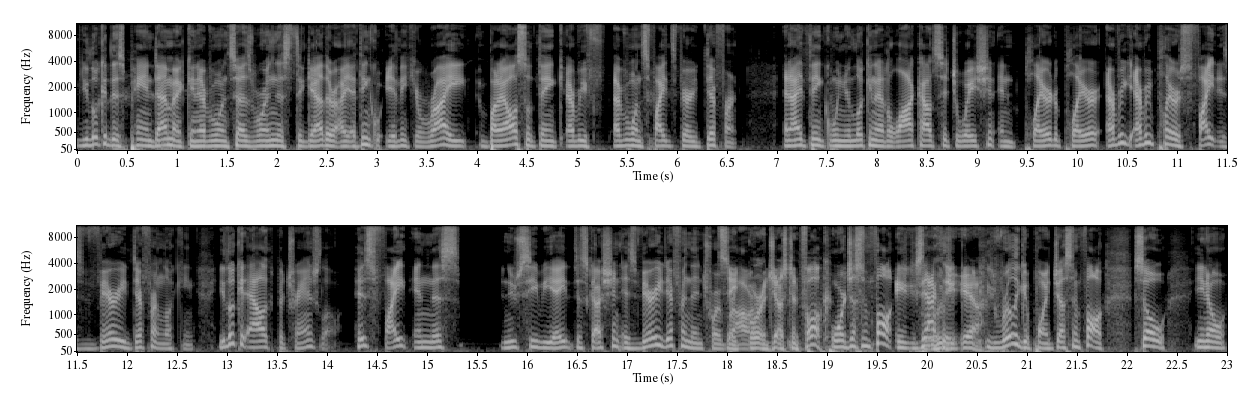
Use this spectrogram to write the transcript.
you look at this pandemic and everyone says we're in this together. I, I think I think you're right, but I also think every everyone's fight's very different. And I think when you're looking at a lockout situation and player to player, every every player's fight is very different looking. You look at Alex Pietrangelo. His fight in this new CBA discussion is very different than Troy Brouwer or Justin Falk or Justin Faulk. Exactly. Yeah. Really good point, Justin Falk. So you know.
